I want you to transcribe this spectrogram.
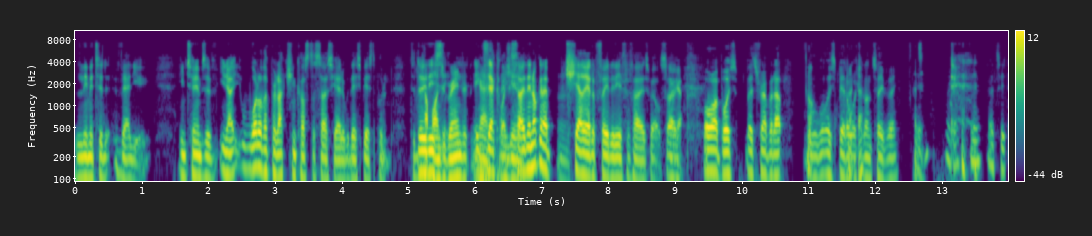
limited value in terms of you know what are the production costs associated with SBS to put it, to do Couple this hundred grand, exactly. as you so know. they're not going to hmm. shell out a fee to the FFA as well. So Okay. All right, boys, let's wrap it up. Oh, we'll at least be able to watch okay. it on TV. That's yeah. Okay, yeah, that's it.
